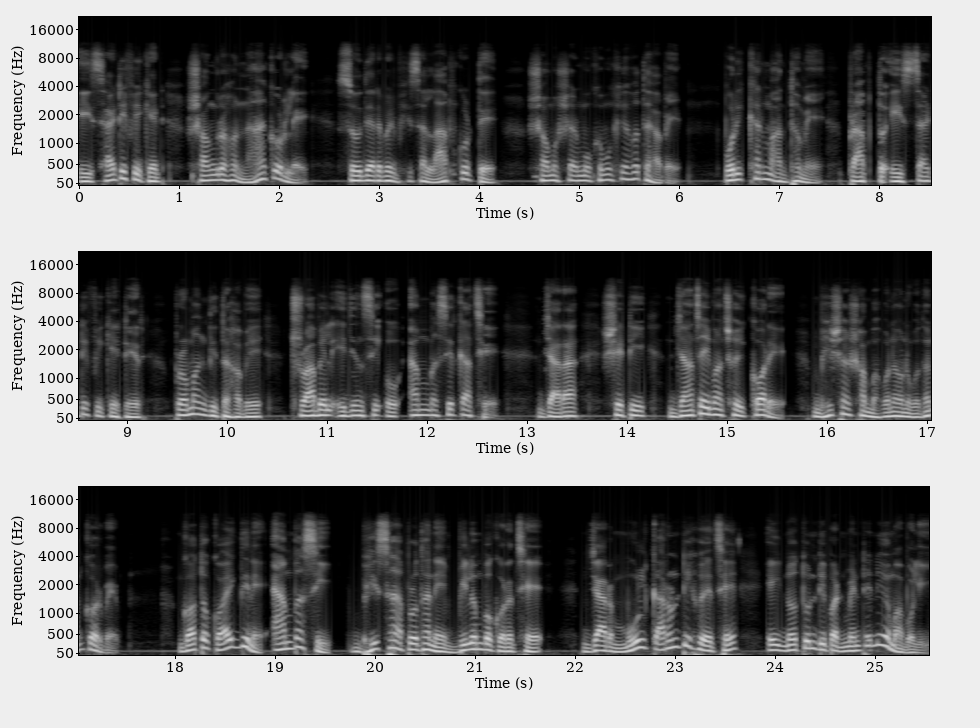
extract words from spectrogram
এই সার্টিফিকেট সংগ্রহ না করলে সৌদি আরবের ভিসা লাভ করতে সমস্যার মুখোমুখি হতে হবে। পরীক্ষার মাধ্যমে প্রাপ্ত এই সার্টিফিকেটের প্রমাণ দিতে হবে ট্রাভেল এজেন্সি ও অ্যাম্বাসির কাছে, যারা সেটি যাচাই বাছাই করে ভিসার সম্ভাবনা অনুমোদন করবে। গত কয়েকদিনে অ্যাম্বাসি ভিসা প্রদানে বিলম্ব করেছে যার মূল কারণটি হয়েছে এই নতুন ডিপার্টমেন্টের নিয়মাবলী।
